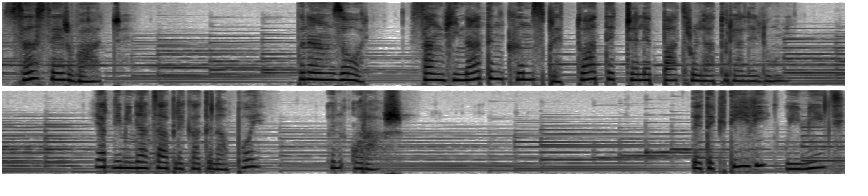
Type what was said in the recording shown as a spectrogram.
să se roage. Până în zori s-a închinat în câmp spre toate cele patru laturi ale lumii. Iar dimineața a plecat înapoi în oraș. Detectivii, uimiți,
